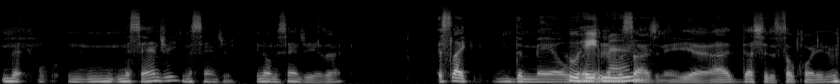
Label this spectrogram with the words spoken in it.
mi- misandry? Misandry. You know what misandry is, right? It's like the male Who hate men? misogyny. Yeah, I, that shit is so corny to me.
